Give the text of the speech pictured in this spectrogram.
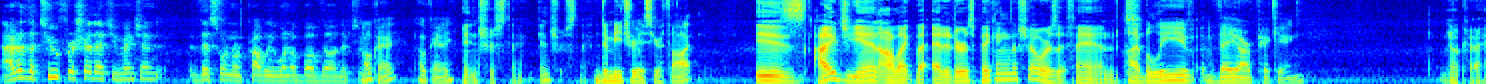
out of the two for sure that you mentioned, this one would probably win above the other two. okay. Okay, interesting. Interesting. Demetrius, your thought? Is IGN are like the editors picking the show, or is it fans? I believe they are picking. okay.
